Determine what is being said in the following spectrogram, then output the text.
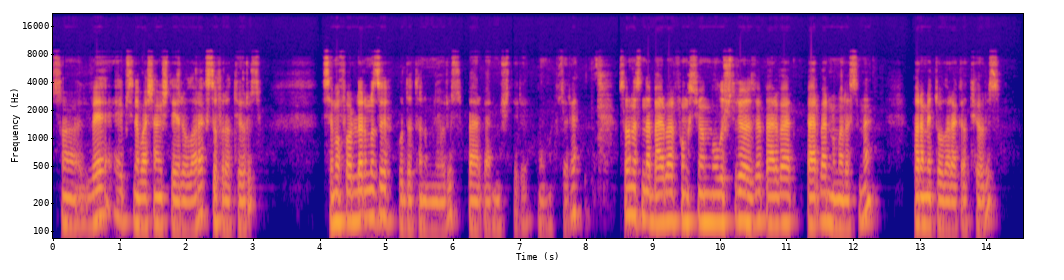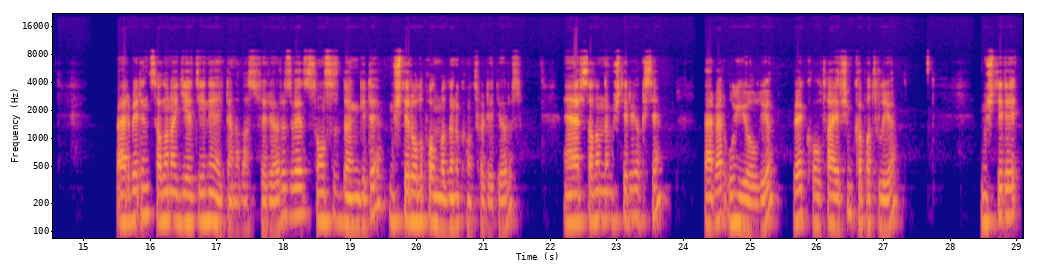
Sonra, ve hepsine başlangıç değeri olarak sıfır atıyoruz. Semaforlarımızı burada tanımlıyoruz. Berber müşteri olmak üzere. Sonrasında berber fonksiyonunu oluşturuyoruz ve berber, berber numarasını parametre olarak atıyoruz. Berberin salona girdiğini ekrana bastırıyoruz ve sonsuz döngüde müşteri olup olmadığını kontrol ediyoruz. Eğer salonda müşteri yok ise berber uyuyor oluyor ve koltuğa erişim kapatılıyor. Müşteri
